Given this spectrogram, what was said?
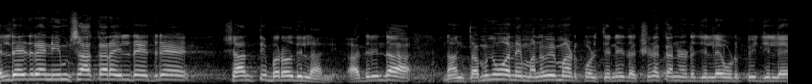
ಇಲ್ಲದೇ ಇದ್ದರೆ ನಿಮ್ಮ ಸಹಕಾರ ಇಲ್ಲದೆ ಇದ್ದರೆ ಶಾಂತಿ ಬರೋದಿಲ್ಲ ಅಲ್ಲಿ. ಆದ್ದರಿಂದ ನಾನು ತಮಗೂ ಮನೆ ಮನವಿ ಮಾಡ್ಕೊಳ್ತೀನಿ, ದಕ್ಷಿಣ ಕನ್ನಡ ಜಿಲ್ಲೆ, ಉಡುಪಿ ಜಿಲ್ಲೆ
